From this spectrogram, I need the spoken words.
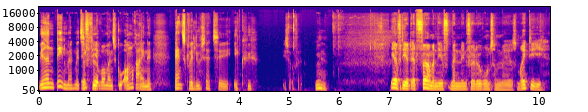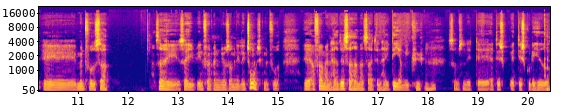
Vi havde en del matematik ja, fordi... før, hvor man skulle omregne dansk valuta til EQ i så fald. Mm. Ja. Ja, fordi at, at før man, indf- man indførte euroen som, øh, som rigtig øh, møntfod, så så, øh, så indførte man jo som en elektronisk møntfod. Øh, og før man havde det, så havde man så den her idé om EQ, mm-hmm. som sådan et, øh, at, det, at det skulle det hedde,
